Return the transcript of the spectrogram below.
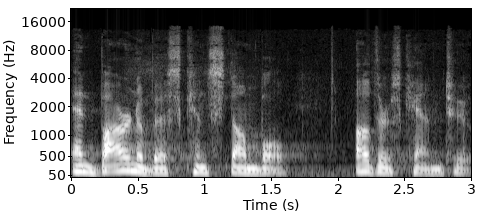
and Barnabas can stumble, others can too.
